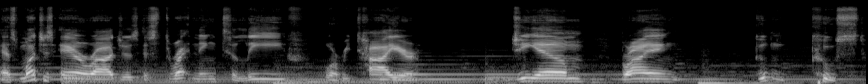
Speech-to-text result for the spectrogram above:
As much as Aaron Rodgers is threatening to leave or retire, GM Brian Gutekunst,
